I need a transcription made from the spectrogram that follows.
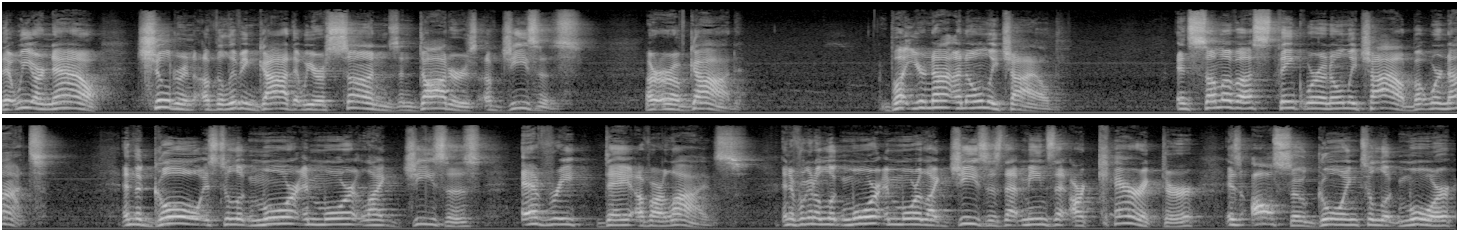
that we are now children of the living God, that we are sons and daughters of Jesus or of God. But you're not an only child. And some of us think we're an only child, but we're not. And the goal is to look more and more like Jesus every day of our lives. And if we're going to look more and more like Jesus, that means that our character is also going to look more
